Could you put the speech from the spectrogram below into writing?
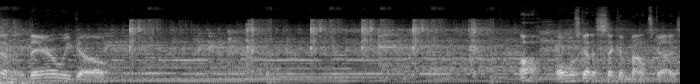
on it. There we go. Oh, almost got a second bounce, guys.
